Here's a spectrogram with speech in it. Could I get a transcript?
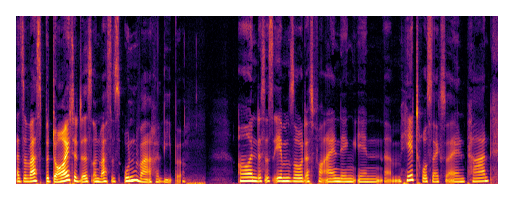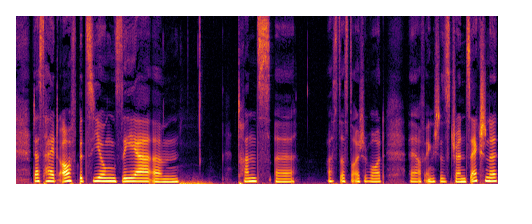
Also was bedeutet es und was ist unwahre Liebe? Und es ist eben so, dass vor allen Dingen in ähm, heterosexuellen Paaren, dass halt oft Beziehungen sehr ähm, trans, äh, was ist das deutsche Wort? Äh, auf Englisch ist es transactional,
